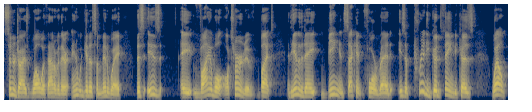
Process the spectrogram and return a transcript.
synergize well with that over there and it would get us a midway. This is a viable alternative, but at the end of the day, being in second for red is a pretty good thing because, well,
